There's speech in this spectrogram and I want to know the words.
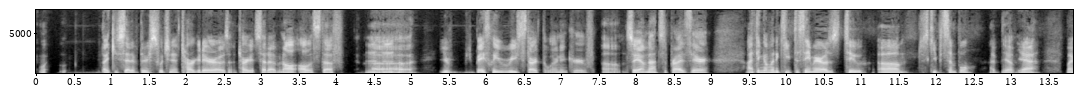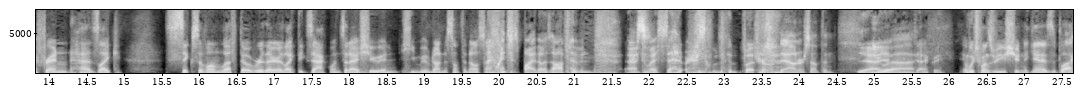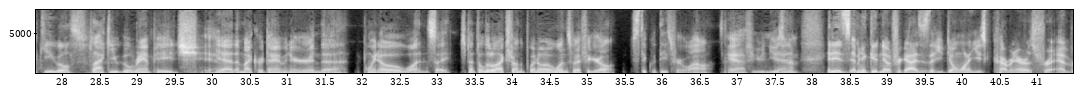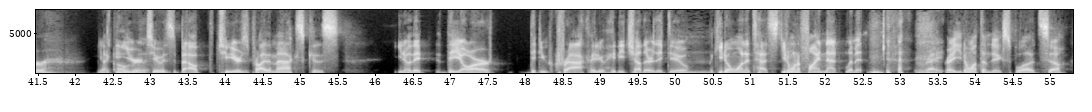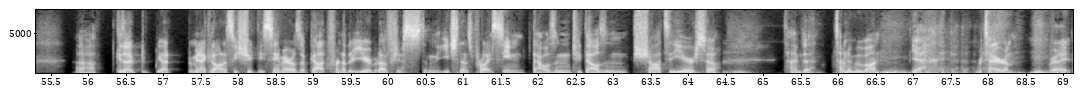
like you said, if they're switching to target arrows and target setup and all all this stuff, Mhm. uh, you're you basically restart the learning curve. Um, so yeah, I'm not surprised there. I think I'm going to keep the same arrows too. Um, just keep it simple. I, Yep. Yeah, my friend has like six of them left over that are like the exact ones that I shoot, and he moved on to something else. I might just buy those off him and add to my set or something. But trim them down or something. yeah, You, yeah, uh, exactly. And which ones were you shooting again? Is it Black Eagles? Black Eagle Rampage. Yeah. Yeah. the micro diameter and the 0.001s. I spent a little extra on the 0.001s, but I figure I'll stick with these for a while. Yeah, if you've been using Yeah. them, it is. I mean, a good note for guys is that you don't want to use carbon arrows forever. Like a Oh, year or two is about two years is probably the max because you know they they are they do crack, they do hit each other, they do Mm. like you don't want to test, you don't want to find that limit, Right. right? You don't want them to explode. So, because I've got, I mean, I could honestly shoot these same arrows I've got for another year, but I've just, I mean, each of them's probably seen 1,000, 2,000 shots a year. So, Mhm. Time to time to move on, Yeah. retire them. right.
